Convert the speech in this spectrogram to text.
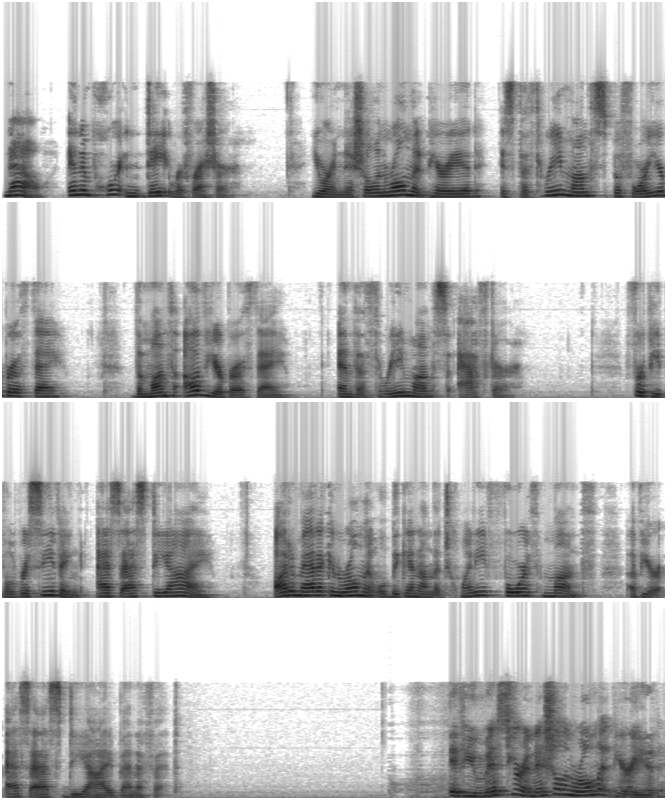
Now, an important date refresher. Your initial enrollment period is the three months before your birthday, the month of your birthday, and the three months after. For people receiving SSDI, automatic enrollment will begin on the 24th month of your SSDI benefit. If you miss your initial enrollment period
